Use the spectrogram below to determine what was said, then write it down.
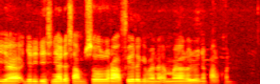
Iya, jadi di sini ada Samsul, Raffi lagi main ML, dua-duanya Falcon.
